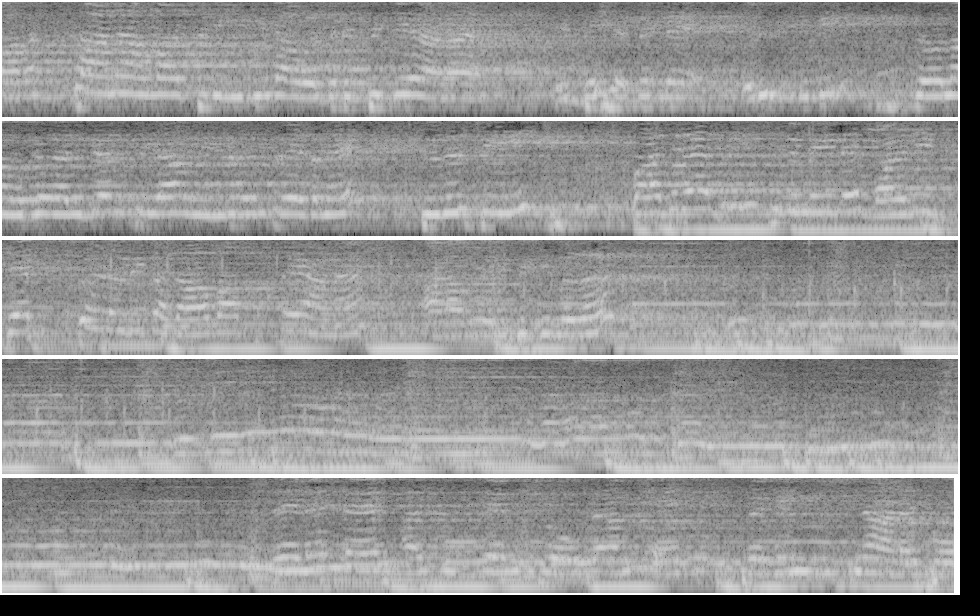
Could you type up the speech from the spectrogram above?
മറക്കാനാവാത്ത രീതിയിൽ അവതരിപ്പിക്കുകയാണ് ഇദ്ദേഹത്തിന്റെ ഒരു രീതി. സോ നമുക്ക് വെൽക്കം ചെയ്യാം ഇന്ദ്രൻ ടു ദി സ്റ്റേജ് പാതിരാത്രി സിനിമയിലെ വളരെ ഡെപ്ത് ഉള്ള ഒരു കഥാപാത്രത്തെയാണ് ആണ് അവതരിപ്പിക്കുന്നത്. Assistant program head Praveen Krishna ആണ് ഇപ്പോ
